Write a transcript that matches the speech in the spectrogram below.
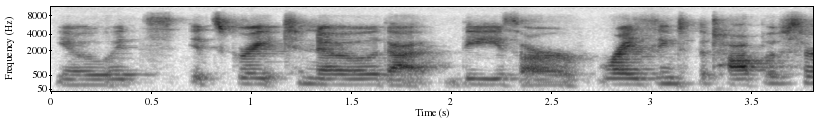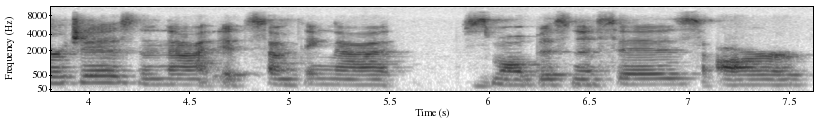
you know, it's it's great to know that these are rising to the top of searches and that it's something that small businesses are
